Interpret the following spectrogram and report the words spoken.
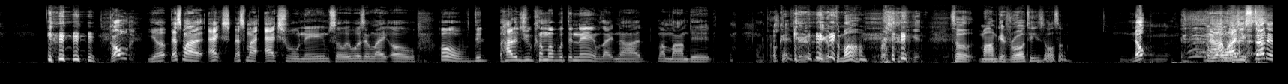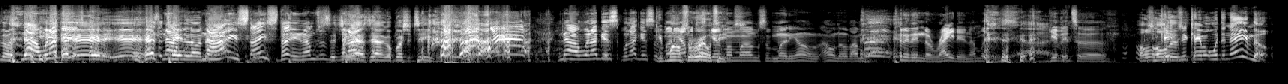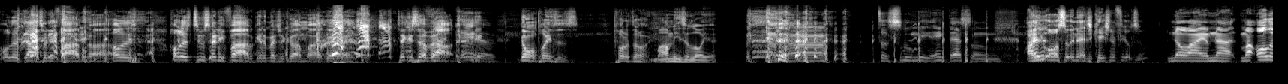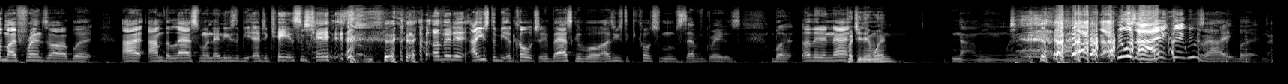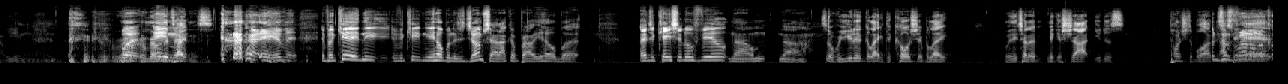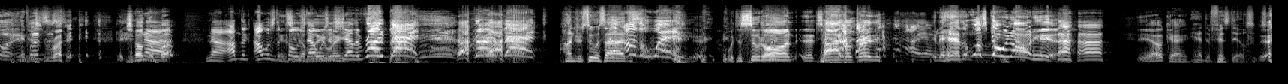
Golden. Yep, that's my act. That's my actual name. So it wasn't like, oh, oh, did how did you come up with the name? Like, nah, my mom did. On the birth Okay, big, up- big up to mom. So mom gets royalties also. Nope. Nah, Why'd you study on? That? Nah, when I get Yeah, yeah. hesitated nah, on nah, that. I ain't, I ain't studying. I'm just Sit when your I, ass down and go brush your teeth. nah. When I get when I get some Give money, mom I'm some gonna just give my royalties. mom some money. I don't, I don't know if I'm gonna put it in the writing. I'm gonna just give it to. Hold, She hold, came, his, she came up with the name though. hold his down 25, man. Hold his, hold his 275. Get a Metro card, mom. Go ahead. Take yourself out. Damn. Go on places. Port Authority. Mom needs a lawyer. Uh, to slew me, ain't that some? Are you also in the education field too? No, I am not. My all of my friends are, but I I'm the last one that needs to be educating some kids. other than I used to be a coach in basketball. I used to coach some seventh graders, but other than that, But you didn't win. nah, we didn't win. we was alright. We, we was alright, but nah, we ain't win. But, remember hey, the man. Titans. hey, if it, if a kid need if a kid need help in his jump shot, I could probably help. But educational field, nah, I'm, nah. So were you the like the coach that be like when they try to make a shot, you just punch the ball out, Just out your run on the court and just punch run it. and choke 'em Nah, up. nah. I'm the I was the coach that NCAA was way. just yelling, "Run back, run back, Hundred suicides. other way." with the suit on and the tie go crazy and the hands of What's going on here? yeah, okay. He had the Fizdale suits.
